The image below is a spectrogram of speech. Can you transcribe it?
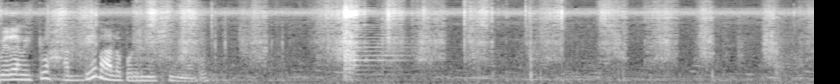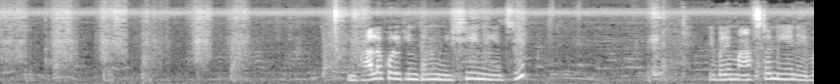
এবারে আমি একটু হাত দিয়ে ভালো করে মিশিয়ে নেব। ভালো করে কিন্তু আমি মিশিয়ে নিয়েছি। এবারে মাছটা নিয়ে নেব।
